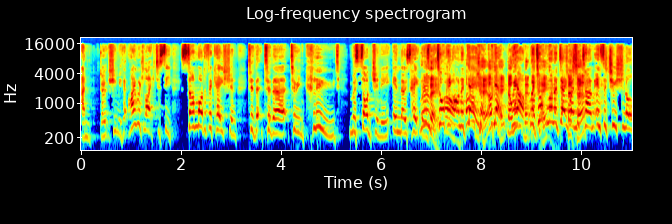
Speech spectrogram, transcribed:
and don't shoot me there, I would like to see some modification to the to the to include misogyny in those hate laws. Really? We're talking Oh. on a day. Okay, okay. Yeah, we are. minute, We're okay. talking on a day when the term institutional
